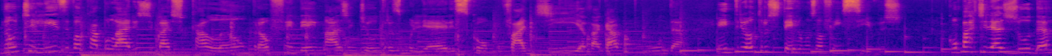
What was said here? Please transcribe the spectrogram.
Não utilize vocabulários de baixo calão para ofender a imagem de outras mulheres, como vadia, vagabunda, entre outros termos ofensivos. Compartilhe ajuda,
